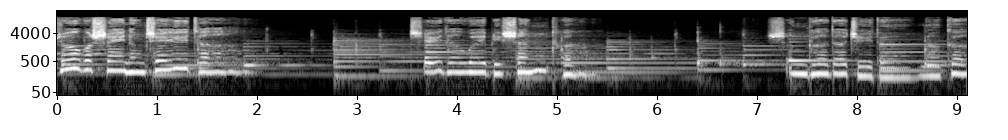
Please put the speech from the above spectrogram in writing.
如果谁能记得，记得未必深刻，深刻的记得那个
